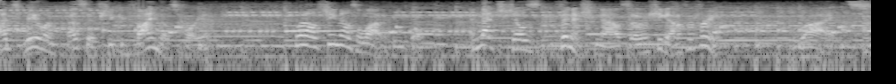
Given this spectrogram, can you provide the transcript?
that's real impressive. She could find those for you. Well, she knows a lot of people. And that show's finished now, so she got them for free. Right.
